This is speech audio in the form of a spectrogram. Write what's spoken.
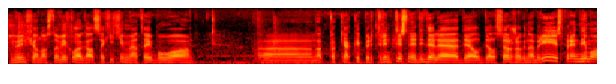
Müncheno stovykloje, gal sakykime, tai buvo na, tokia kaip ir trintis nedidelė dėl, dėl Seržo Gnabry sprendimo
